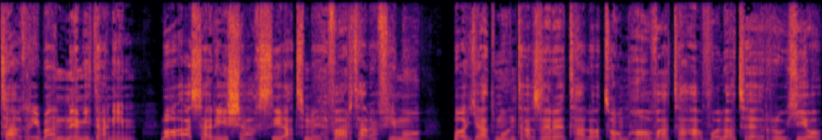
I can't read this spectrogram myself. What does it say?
تقریبا نمی‌دانیم با اثری شخصیت محور طرفیم و باید منتظر تلاتم ها و تحولات روحی و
